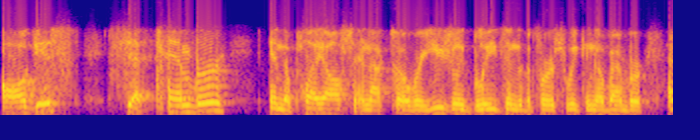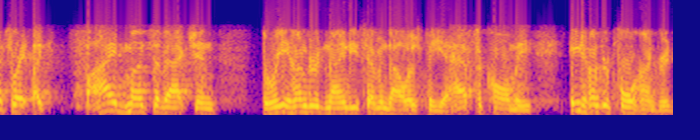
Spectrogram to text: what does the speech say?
August, September, in the playoffs in October, usually bleeds into the first week in November. That's right, like five months of action, $397, but you have to call me 800 400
